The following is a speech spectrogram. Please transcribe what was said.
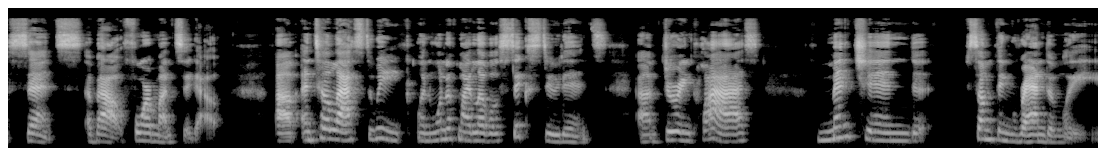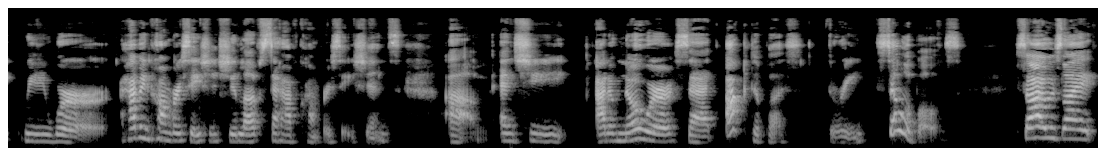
since about four months ago. Um, until last week when one of my level six students um, during class mentioned something randomly. We were having conversations. She loves to have conversations. Um, and she, out of nowhere, said octopus, three syllables. So I was like,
